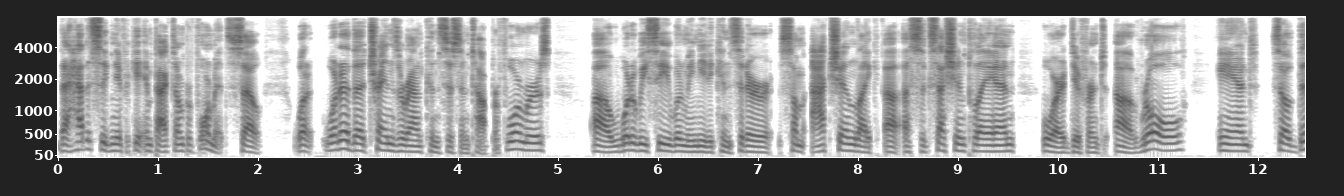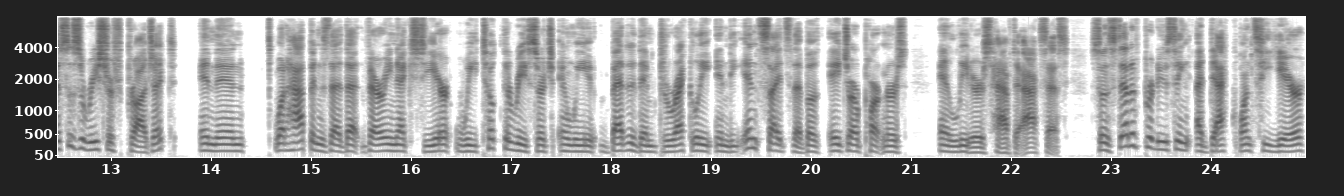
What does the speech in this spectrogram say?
that had a significant impact on performance. So, what, what are the trends around consistent top performers? Uh, what do we see when we need to consider some action like a, a succession plan or a different uh, role? And so this is a research project. And then what happened is that that very next year, we took the research and we embedded them directly in the insights that both HR partners and leaders have to access. So instead of producing a deck once a year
